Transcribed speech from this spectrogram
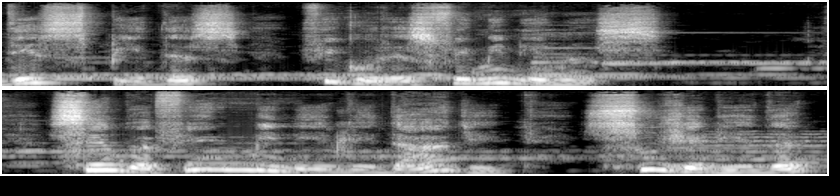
despidas figuras femininas, sendo a feminilidade sugerida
